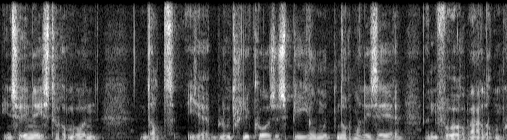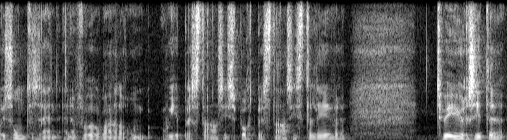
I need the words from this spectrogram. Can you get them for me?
insuline is het hormoon dat je bloedglucosespiegel moet normaliseren. Een voorwaarde om gezond te zijn en een voorwaarde om goede prestaties, sportprestaties te leveren. Twee uur zitten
